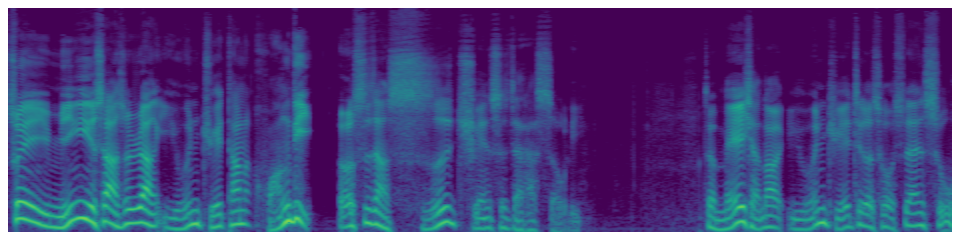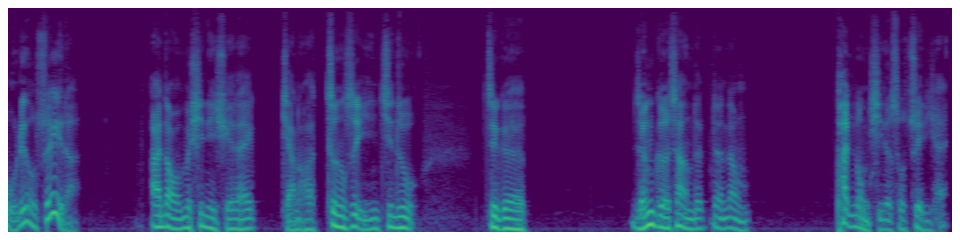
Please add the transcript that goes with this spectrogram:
所以名义上是让宇文觉当了皇帝，而实际上实权是在他手里。这没想到宇文觉这个时候虽然十五六岁了。按照我们心理学来讲的话，正是已经进入这个人格上的的那种叛动期的时候最厉害，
